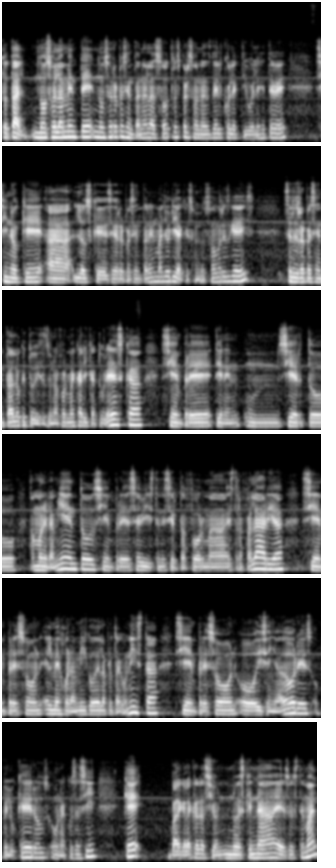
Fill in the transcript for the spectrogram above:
Total, no solamente no se representan a las otras personas del colectivo LGTB, sino que a los que se representan en mayoría, que son los hombres gays, se les representa lo que tú dices de una forma caricaturesca, siempre tienen un cierto amoneramiento, siempre se visten de cierta forma estrafalaria, siempre son el mejor amigo de la protagonista, siempre son o diseñadores o peluqueros o una cosa así, que, valga la aclaración, no es que nada de eso esté mal,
